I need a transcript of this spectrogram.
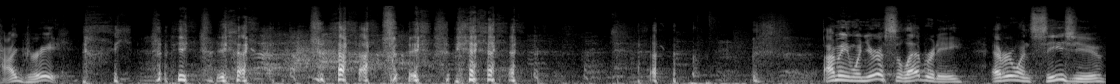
I agree. I mean, when you're a celebrity, everyone sees you.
